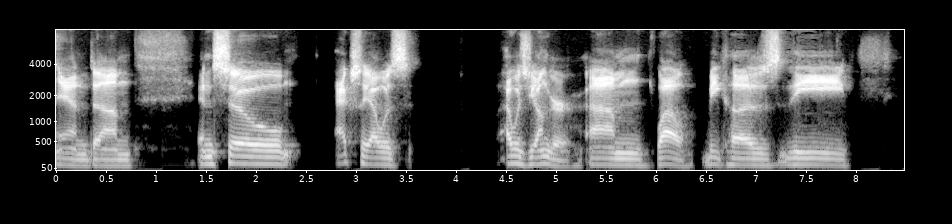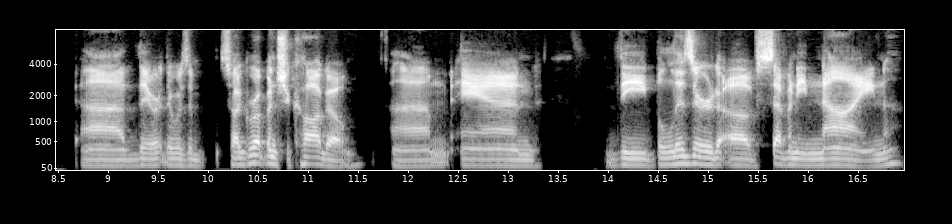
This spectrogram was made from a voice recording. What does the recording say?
and um, and so actually I was I was younger. Um, wow, because the uh, there there was a so I grew up in Chicago, um, and the blizzard of 79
